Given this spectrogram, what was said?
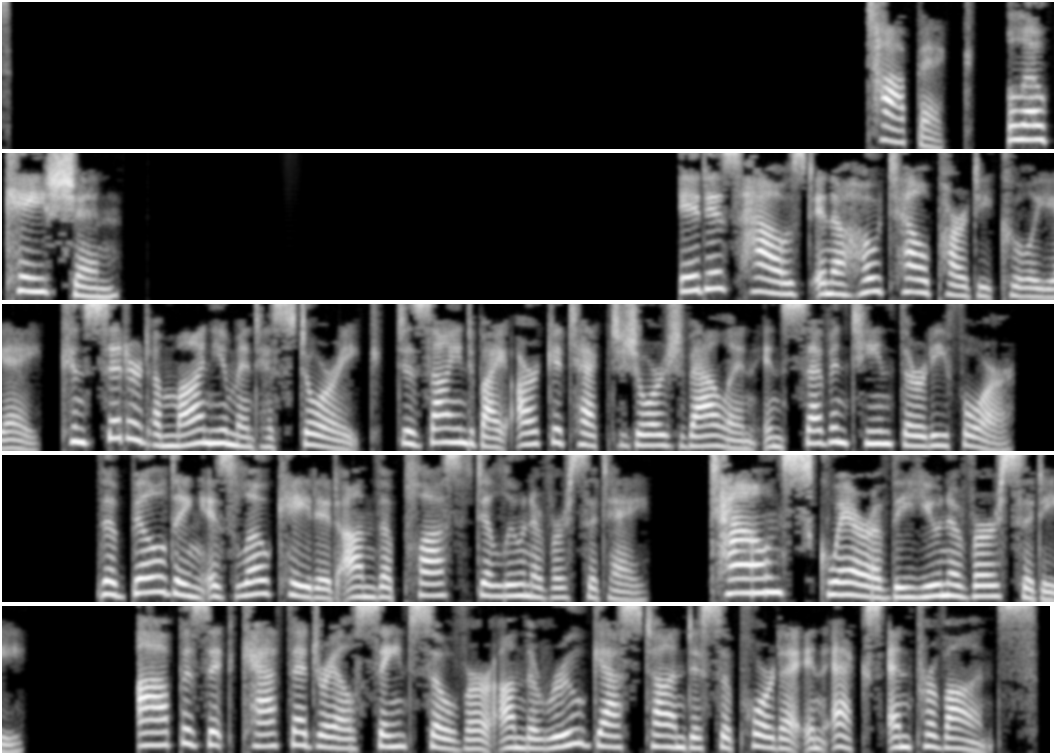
Topic. Location It is housed in a hotel particulier, considered a monument historique, designed by architect Georges Vallon in 1734. The building is located on the Place de l'Université, town square of the university, opposite Cathédrale Saint-Sauveur on the Rue Gaston de Saporta in Aix-en-Provence.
